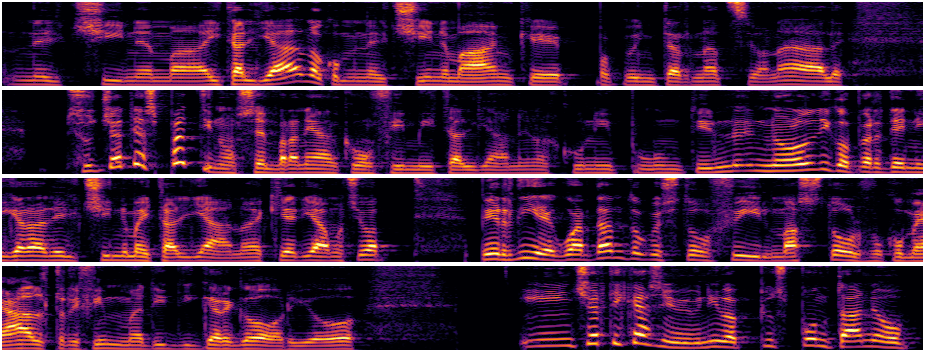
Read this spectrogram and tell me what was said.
nel cinema italiano come nel cinema anche proprio internazionale su certi aspetti non sembra neanche un film italiano in alcuni punti. Non lo dico per denigrare il cinema italiano, eh, chiariamoci, ma per dire, guardando questo film, Astolfo, come altri film di, di Gregorio, in certi casi mi veniva più spontaneo,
